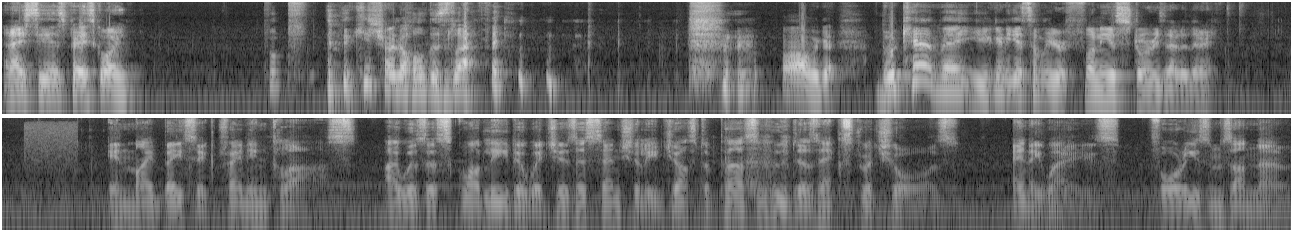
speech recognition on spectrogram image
And I see his face going, he's trying to hold his laughing. oh my god. Boot camp, man, you're gonna get some of your funniest stories out of there. In my basic training class, I was a squad leader which is essentially just a person who does extra chores. Anyways, for reasons unknown,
